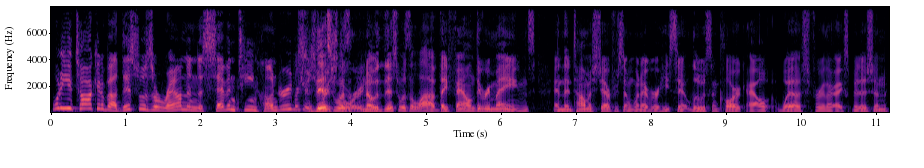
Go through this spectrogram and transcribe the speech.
What are you talking about? This was around in the 1700s. Pretty sure it's This was no. This was alive. They found the remains, and then Thomas Jefferson, whenever he sent Lewis and Clark out west for their expedition,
